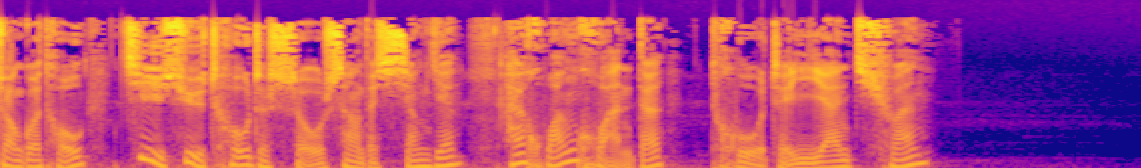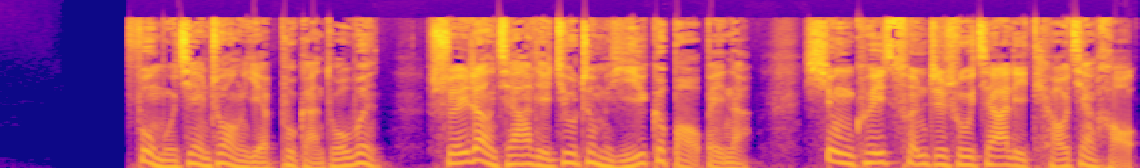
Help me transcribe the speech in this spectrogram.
转过头继续抽着手上的香烟，还缓缓的吐着烟圈。父母见状也不敢多问，谁让家里就这么一个宝贝呢？幸亏村支书家里条件好，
